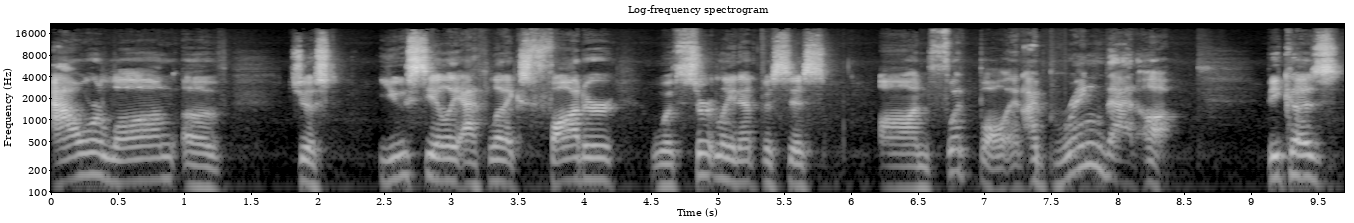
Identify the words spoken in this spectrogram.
hour long of just UCLA athletics fodder with certainly an emphasis on football. And I bring that up because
